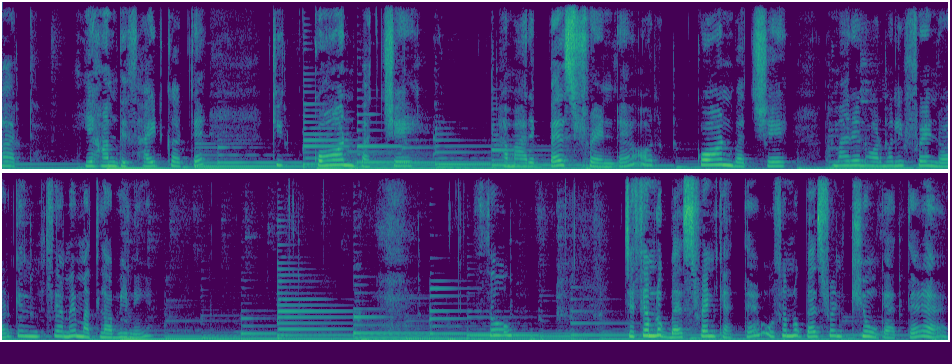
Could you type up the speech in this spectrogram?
बट ये हम डिसाइड करते हैं कि कौन बच्चे हमारे बेस्ट फ्रेंड हैं और कौन बच्चे हमारे नॉर्मली फ्रेंड और किनसे हमें मतलब ही नहीं है। जिसे हम लोग बेस्ट फ्रेंड कहते हैं, उसे हम लोग बेस्ट फ्रेंड क्यों कहते हैं?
